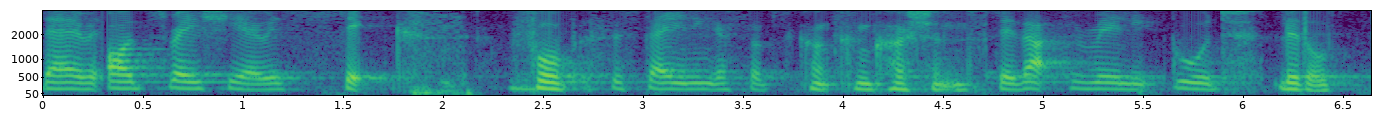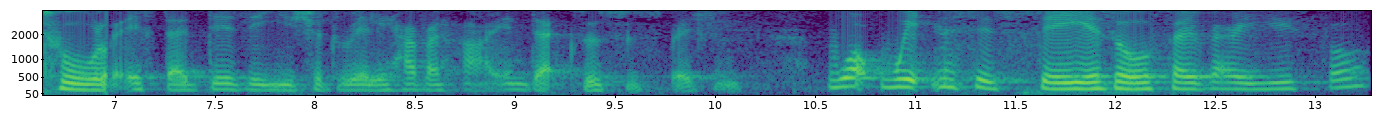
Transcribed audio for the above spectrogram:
their odds ratio is six for sustaining a subsequent concussion. So that's a really good little tool. If they're dizzy, you should really have a high index of suspicion. What witnesses see is also very useful.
